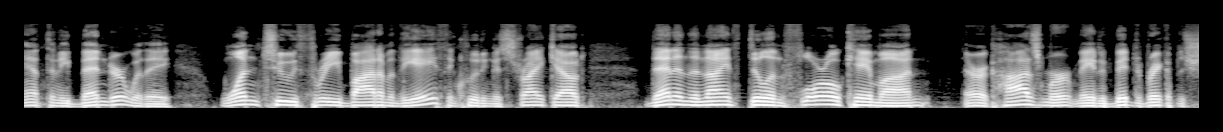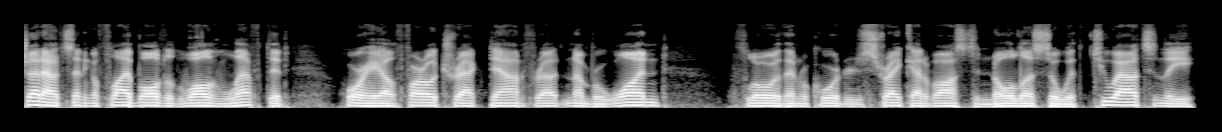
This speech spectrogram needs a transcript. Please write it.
Anthony Bender with a 1 2 3 bottom of the eighth, including a strikeout. Then in the ninth, Dylan Floro came on. Eric Hosmer made a bid to break up the shutout, sending a fly ball to the wall and left that Jorge Alfaro tracked down for out number one. Floro then recorded a strikeout of Austin Nola. So with two outs in the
